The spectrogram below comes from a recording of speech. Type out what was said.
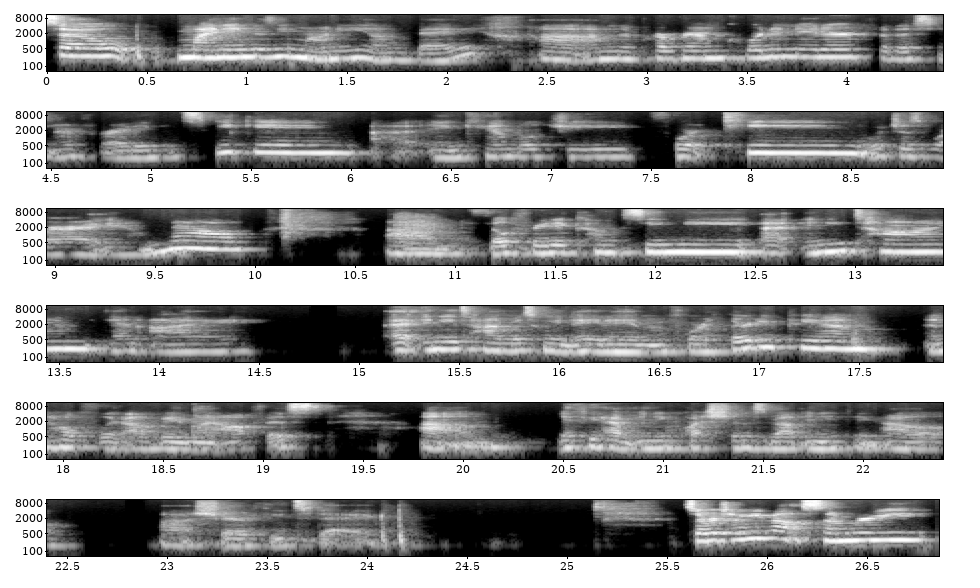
So my name is Imani Youngbae. Uh, I'm the program coordinator for the Center for Writing and Speaking uh, in Campbell G14, which is where I am now. Um, feel free to come see me at any time and I, at any time between 8 a.m. and 4.30 p.m. and hopefully I'll be in my office. Um, if you have any questions about anything, I'll uh, share with you today. So we're talking about summary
